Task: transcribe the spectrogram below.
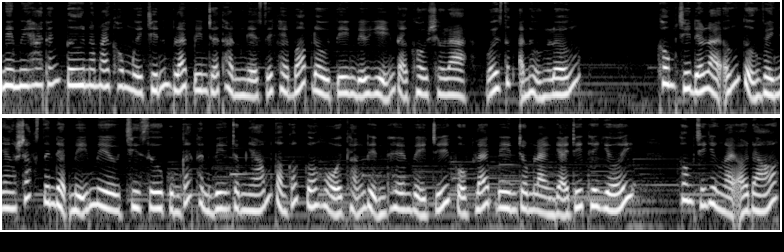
Ngày 12 tháng 4 năm 2019, Blackpink trở thành nghệ sĩ K-pop đầu tiên biểu diễn tại Coachella với sức ảnh hưởng lớn. Không chỉ để lại ấn tượng về nhan sắc xinh đẹp mỹ miều, Jisoo cùng các thành viên trong nhóm còn có cơ hội khẳng định thêm vị trí của Blackpink trong làng giải trí thế giới. Không chỉ dừng lại ở đó,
